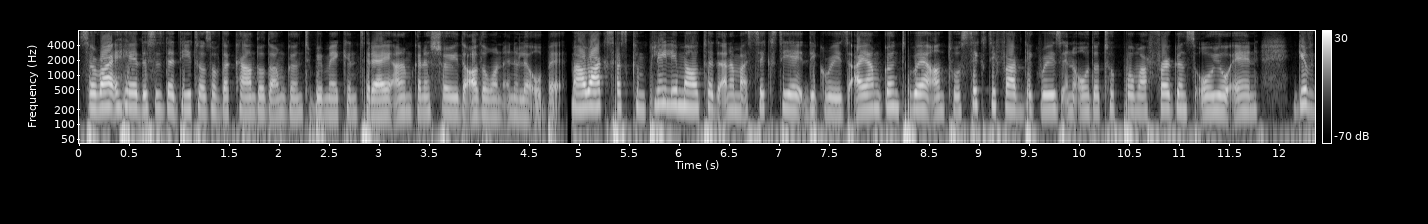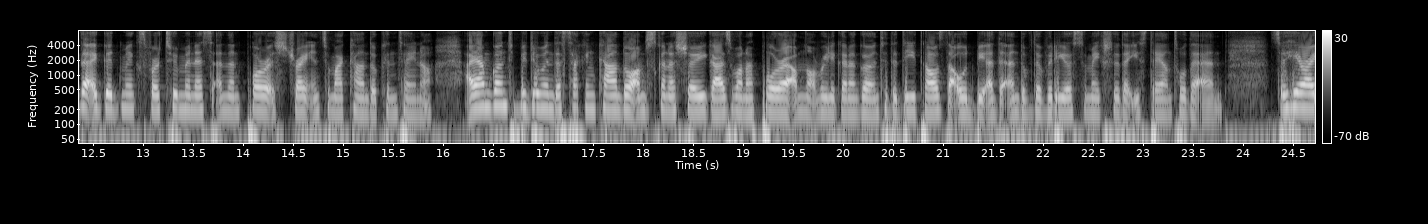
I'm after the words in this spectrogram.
So right here this is the details of the candle that i'm going to be making today and i'm going to show you the other one in a little bit. My wax has completely melted and i'm at 68 degrees. I am going to wait until 65 degrees in order to pour my fragrance oil in give that a good mix for two minutes and then pour it straight into my candle container. I am going to be doing the second candle. I'm just going to show you guys when I pour it. I'm not really going to go into the details. That would be at the end of the video so make sure that you stay until the end. So here I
